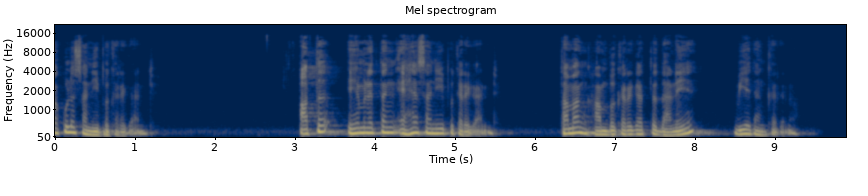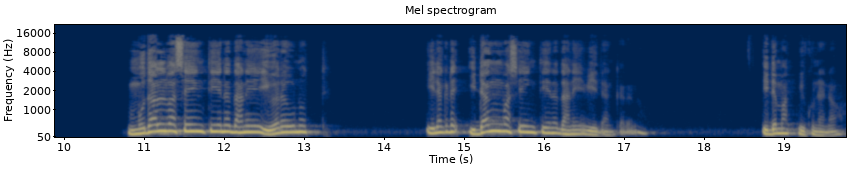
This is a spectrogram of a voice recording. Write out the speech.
කකුල සනීප කරගන්න. අත එහෙම නැත්නම් ඇහැ සනීප කරගන්න. තමන් හම්බ කරගත්ත ධනය වියදම් කරනවා. මුදල් වශයෙන් තියෙන ධනය ඉවර වුණොත් ඊළඟට ඉඩම් වශයෙන් තියෙන ධනය වියදම් කරනවා. ඉඩමක් විකුණනවා.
